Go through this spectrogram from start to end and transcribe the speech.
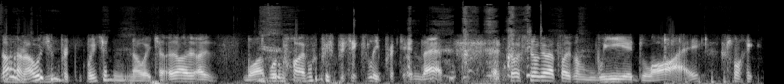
No, no, no. We should we can know each other. I, I, why would why would we particularly pretend that? I'm still going to play some weird lie. like,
